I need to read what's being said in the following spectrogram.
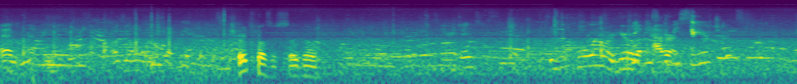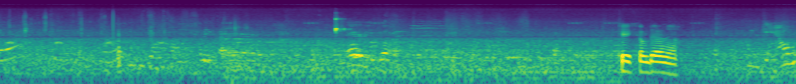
And, I was the only one who tried. Church bells are still going. Was it cool one or here or the pattern? sea urchins? There you go. Okay, come down now. Down.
